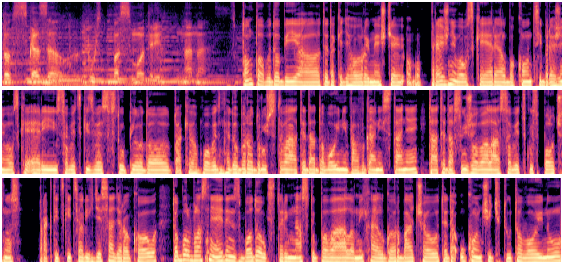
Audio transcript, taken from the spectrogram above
Кто сказал, пусть посмотрит на нас? V tomto období, ale teda keď hovoríme ešte o Brežnevovskej ére alebo konci Brežnevovskej éry, Sovietský zväz vstúpil do takého povedzme dobrodružstva, teda do vojny v Afganistane. Tá teda súžovala sovietskú spoločnosť prakticky celých 10 rokov. To bol vlastne jeden z bodov, s ktorým nastupoval Michail Gorbáčov, teda ukončiť túto vojnu,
